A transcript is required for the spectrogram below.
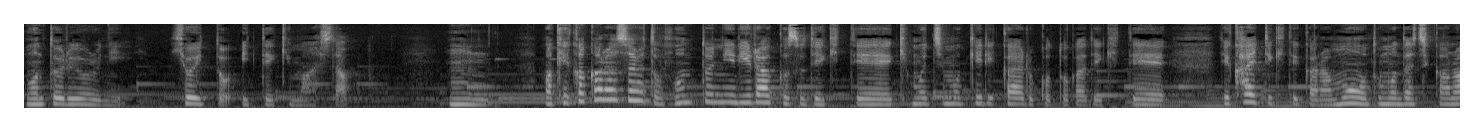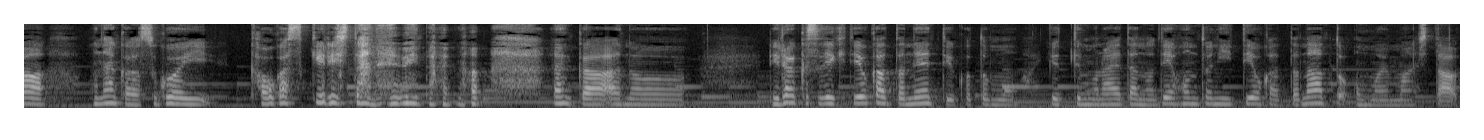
モントリオールにひょいと行ってきました。うん。まあ、結果からすると本当にリラックスできて気持ちも切り替えることができてで帰ってきてからも友達からもうなんかすごい顔がすっきりしたね みたいな。なんかあのリラックスできてよかったねっていうことも言ってもらえたので本当に行ってよかったなと思いました。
